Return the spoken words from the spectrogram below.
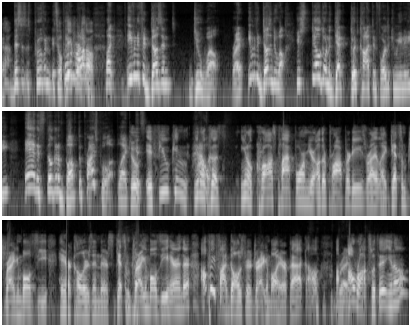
Yeah. this is proven. It's a proven model. Like even if it doesn't do well, right? Even if it doesn't do well, you're still going to get good content for the community, and it's still going to bump the prize pool up. Like dude if you can you know because you know cross platform your other properties right like get some dragon ball z hair colors in there get some dragon ball z hair in there i'll pay five dollars for a dragon ball hair pack i'll I'll- i'll rocks with it you know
